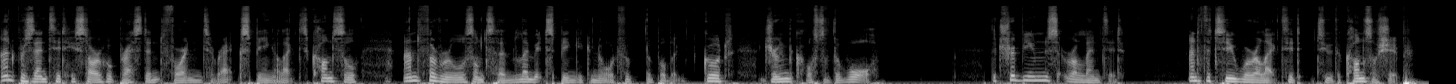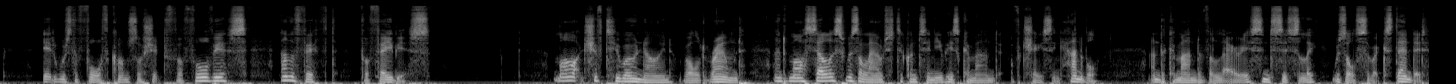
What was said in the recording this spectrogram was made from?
and presented historical precedent for an interrex being elected consul and for rules on term limits being ignored for the public good during the course of the war. The tribunes relented, and the two were elected to the consulship. It was the fourth consulship for Fulvius and the fifth for Fabius. March of 209 rolled round, and Marcellus was allowed to continue his command of chasing Hannibal, and the command of Valerius in Sicily was also extended.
